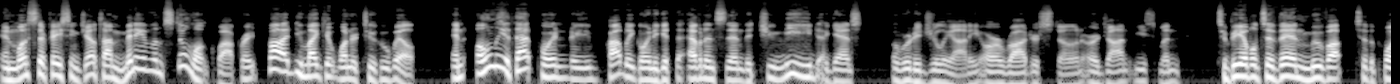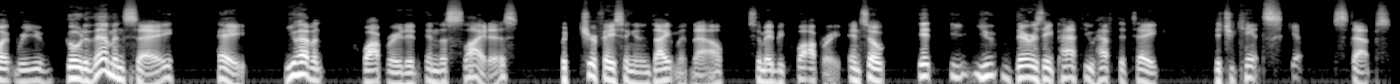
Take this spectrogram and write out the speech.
And once they're facing jail time, many of them still won't cooperate, but you might get one or two who will. And only at that point are you probably going to get the evidence then that you need against a Rudy Giuliani or a Roger Stone or a John Eastman to be able to then move up to the point where you go to them and say, hey, you haven't cooperated in the slightest, but you're facing an indictment now, so maybe cooperate. And so it you there is a path you have to take that you can't skip steps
